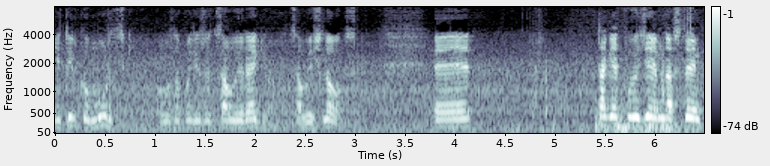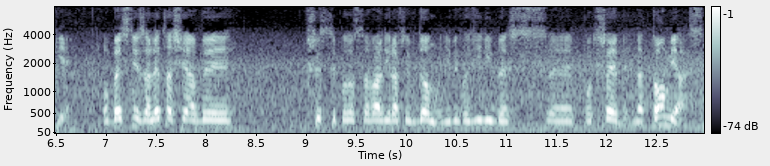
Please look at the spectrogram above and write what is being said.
nie tylko Murcki, a można powiedzieć, że cały region, cały Śląsk. E, tak jak powiedziałem na wstępie, obecnie zaleca się, aby wszyscy pozostawali raczej w domu, nie wychodzili bez e, potrzeby. Natomiast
